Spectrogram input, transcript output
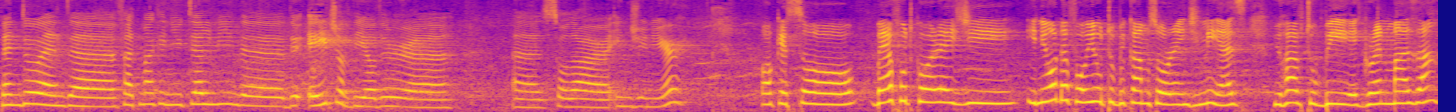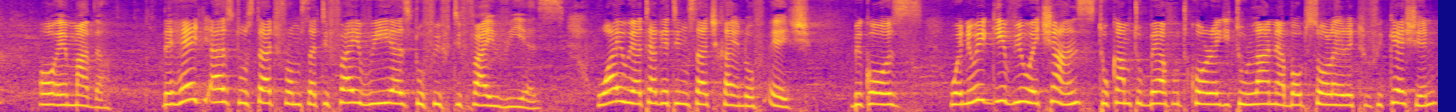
Pendo and uh, Fatma, can you tell me the, the age of the other uh, uh, solar engineer? Okay, so Barefoot College, in order for you to become solar engineers, you have to be a grandmother or a mother. The age has to start from 35 years to 55 years. Why we are targeting such kind of age? Because when we give you a chance to come to Barefoot College to learn about solar electrification,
